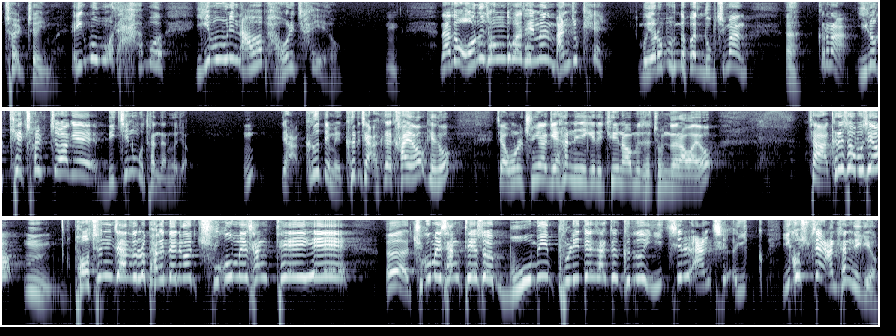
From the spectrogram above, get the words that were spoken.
철저히 뭐. 이거 뭐, 뭐, 다 뭐, 이 부분이 나와 바울의 차이예요. 응. 나도 어느 정도가 되면 만족해. 뭐 여러분보다 높지만, 어, 그러나 이렇게 철저하게 믿지는 못한다는 거죠. 응? 자, 그것 때문에. 그, 자, 가요. 계속. 자, 오늘 중요하게 하는 얘기를 뒤에 나오면서 좀 더 나와요. 자, 그래서 보세요. 음, 벗은 자들로 박인다는 건 죽음의 상태에 어, 죽음의 상태에서 몸이 분리된 상태 그래도 있지를 않지 있고 싶지 않다는 얘기예요.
